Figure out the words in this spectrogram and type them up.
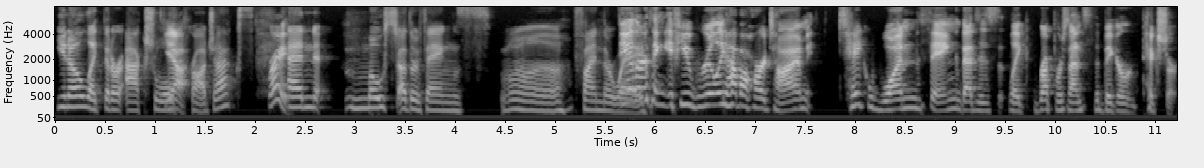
you know, like that are actual yeah. projects. Right. And most other things uh, find their way. The other thing, if you really have a hard time, take one thing that is like represents the bigger picture.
